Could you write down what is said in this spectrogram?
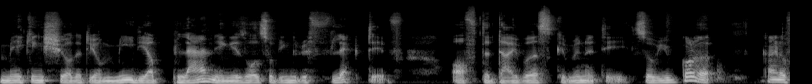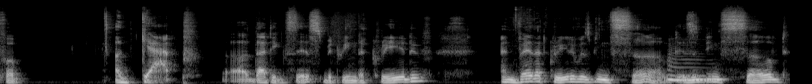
making sure that your media planning is also being reflective of the diverse community. So you've got a kind of a a gap uh, that exists between the creative and where that creative is being served. Mm. Is it being served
